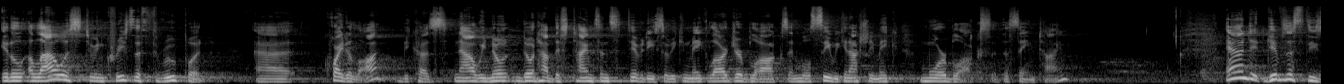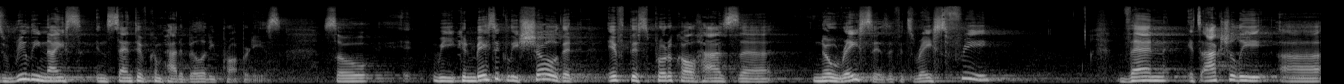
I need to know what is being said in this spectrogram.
It'll allow us to increase the throughput uh, quite a lot because now we don't don't have this time sensitivity, so we can make larger blocks, and we'll see we can actually make more blocks at the same time. And it gives us these really nice incentive compatibility properties. So we can basically show that if this protocol has uh, no races, if it's race-free, then it's actually uh,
